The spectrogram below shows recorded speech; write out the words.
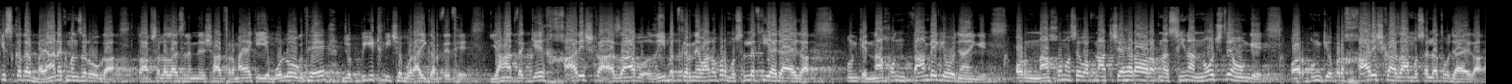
किस कदर भयानक मंजर होगा? तो आप सल्लल्लाहु अलैहि वसल्लम ने इरशाद फरमाया कि ये वो लोग थे जो पीठ पीछे बुराई करते थे। यहाँ तक कि खारिश का अजाब, गीबत करने वालों पर मुसलत किया जाएगा। उनके नाखून तांबे के हो जाएँगे और नाखूनों से वो अपना चेहरा और अपना सीना नोचते होंगे और उनके ऊपर खारिश का अजाब मुसलत हो जाएगा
